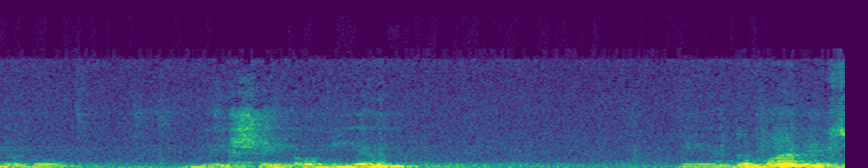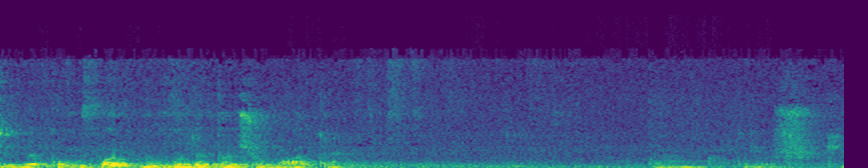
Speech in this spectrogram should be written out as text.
його більший об'єм. І я думаю, він себе комфортно буде почувати. Так, трошки.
